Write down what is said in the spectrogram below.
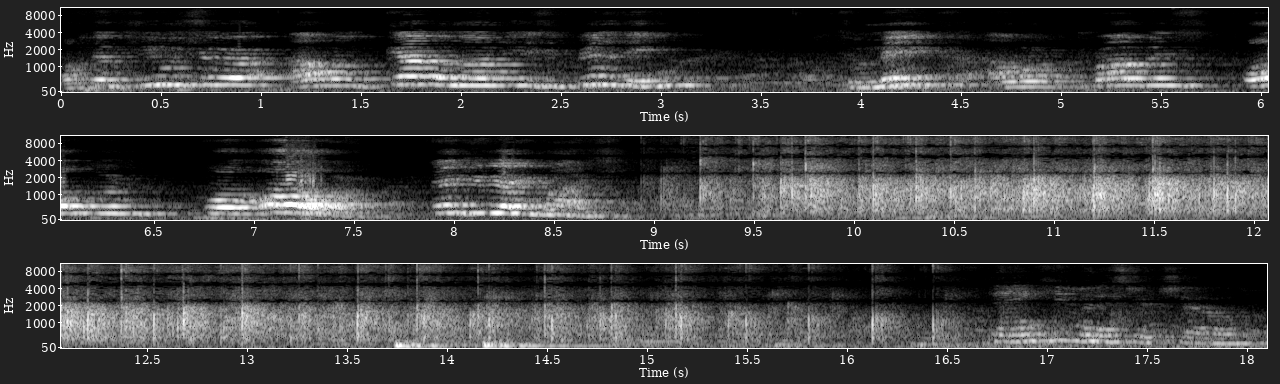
of the future our government is building to make our province open for all. Thank you very much. Thank you, Minister Cho.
